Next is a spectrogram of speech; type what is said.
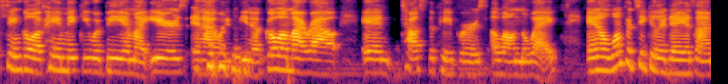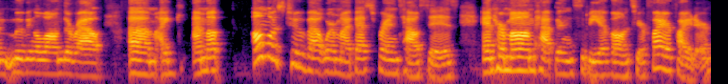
single of Hey Mickey would be in my ears, and I would, you know, go on my route and toss the papers along the way. And on one particular day, as I'm moving along the route, um, I I'm up almost to about where my best friend's house is, and her mom happens to be a volunteer firefighter.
